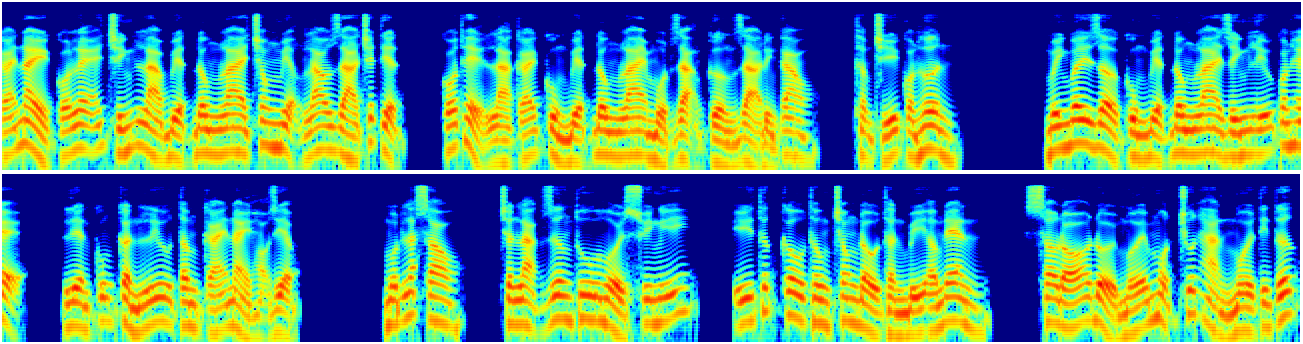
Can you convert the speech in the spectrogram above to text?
Cái này có lẽ chính là biệt đông lai trong miệng lao già chết tiệt, có thể là cái cùng biệt đông lai một dạng cường giả đỉnh cao, thậm chí còn hơn. Mình bây giờ cùng biệt đông lai dính liễu quan hệ, liền cũng cần lưu tâm cái này họ diệp. Một lát sau, Trần Lạc Dương thu hồi suy nghĩ, ý thức câu thông trong đầu thần bí ấm đen, sau đó đổi mới một chút hàn môi tin tức.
